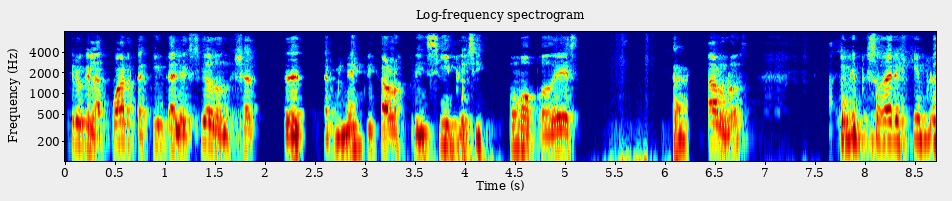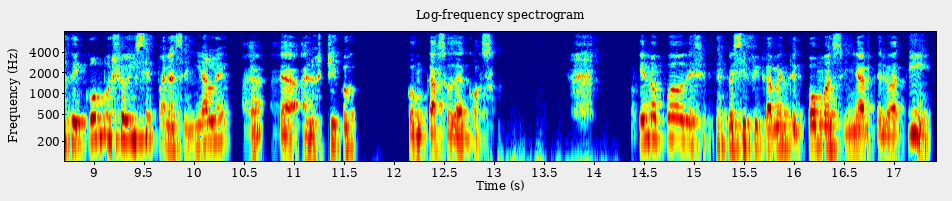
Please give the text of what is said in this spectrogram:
creo que la cuarta, quinta lección, donde ya terminé de explicar los principios y cómo podés aplicarlos, ahí te empiezo a dar ejemplos de cómo yo hice para enseñarle a, los chicos con caso de acoso. ¿Por qué no puedo decirte específicamente cómo enseñártelo a ti?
